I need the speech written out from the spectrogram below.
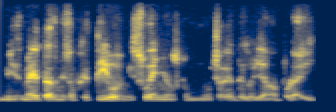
mis metas, mis objetivos, mis sueños, como mucha gente lo llama por ahí,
